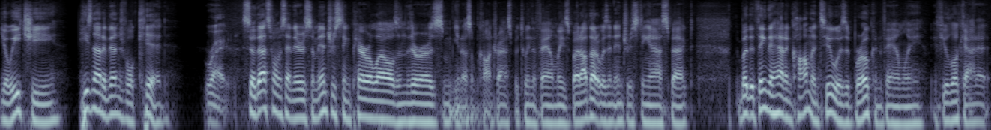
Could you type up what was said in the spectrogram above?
Yoichi, he's not a vengeful kid. Right. So that's what I'm saying. There's some interesting parallels and there is some, you know, some contrast between the families, but I thought it was an interesting aspect. But the thing they had in common too was a broken family. If you look at it,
